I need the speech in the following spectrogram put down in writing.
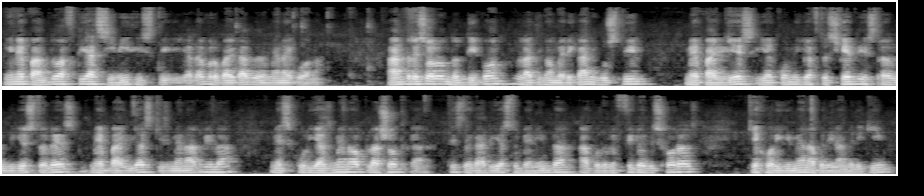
είναι παντού αυτή η ασυνήθιστη για τα ευρωπαϊκά δεδομένα εικόνα. Άντρες όλων των τύπων, λατινοαμερικάνικου στυλ, με παλιές ή ακόμη και αυτοσχέδιες στρατιωτικές στολές, με παλιά σκισμένα άρβιλα, με σκουριασμένα όπλα σότκα της δεκαετίας του 50 από τον φίλο της χώρας και χορηγημένα από την Αμερική,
